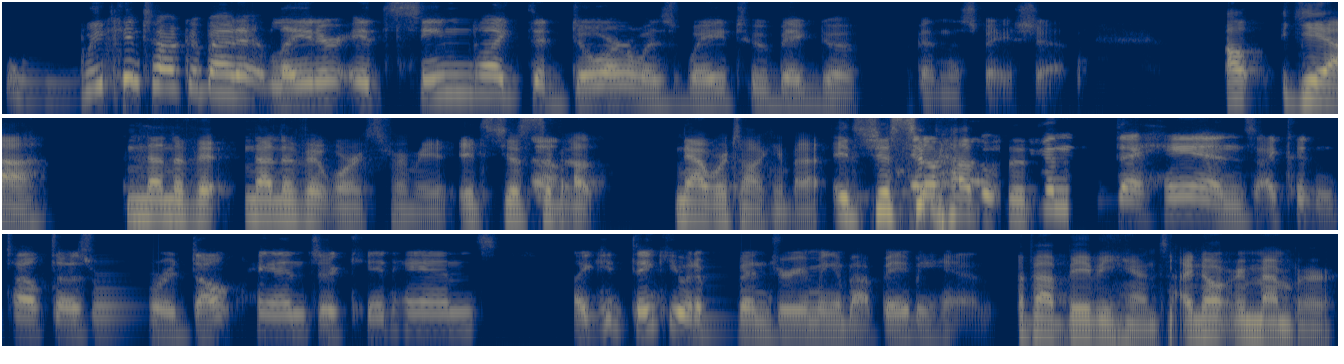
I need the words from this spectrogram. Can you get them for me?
We can talk about it later. It seemed like the door was way too big to have been the spaceship. oh yeah. None of it none of it works for me. It's just No. about now we're talking about it. It's just And about also, the even the hands, I couldn't tell if those were adult hands or kid hands. Like you'd think you would have been dreaming about baby hands. about baby hands. I don't remember.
